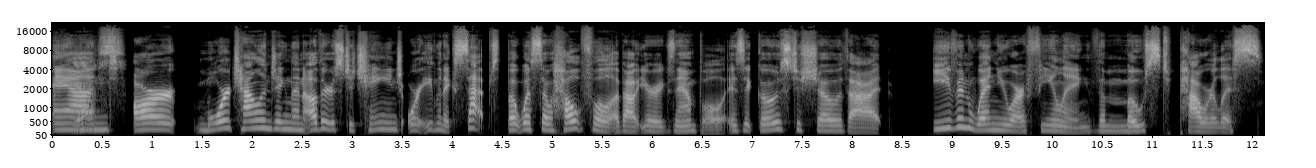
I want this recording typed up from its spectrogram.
and yes. are more challenging than others to change or even accept. But what's so helpful about your example is it goes to show that even when you are feeling the most powerless,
